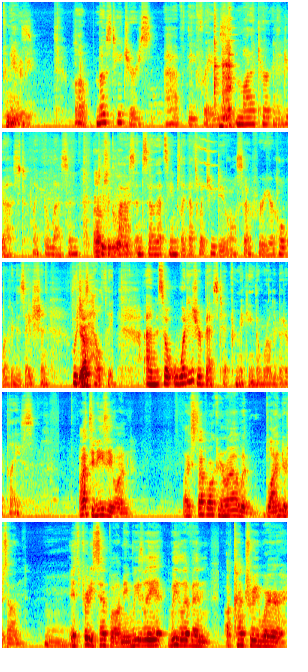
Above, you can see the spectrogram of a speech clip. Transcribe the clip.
community. Well, most teachers have the phrase monitor and adjust, like the lesson to the class. And so that seems like that's what you do also for your whole organization, which Yeah. is healthy. Um, so, what is your best tip for making the world a better place? That's an easy one. Like stop walking around with blinders on. It's pretty simple. I mean, we li- we live in a country where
